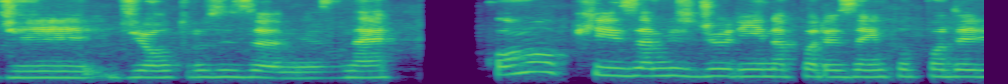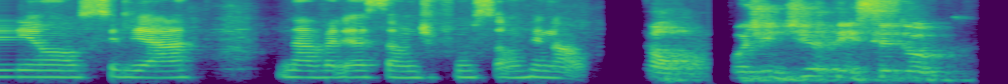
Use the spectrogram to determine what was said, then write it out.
de, de outros exames, né? Como que exames de urina, por exemplo, poderiam auxiliar na avaliação de função renal? Então, hoje em dia tem sido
